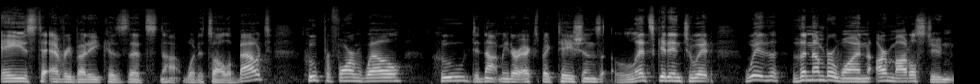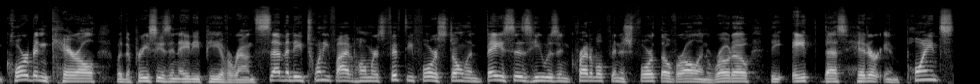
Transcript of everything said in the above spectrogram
A's to everybody because that's not what it's all about. Who performed well? Who did not meet our expectations. Let's get into it with the number one, our model student, Corbin Carroll, with a preseason ADP of around 70, 25 homers, 54 stolen bases. He was incredible, finished fourth overall in Roto, the eighth best hitter in points.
